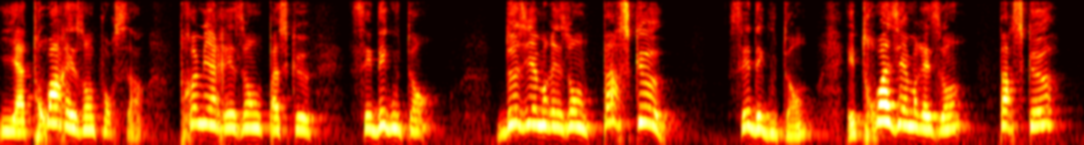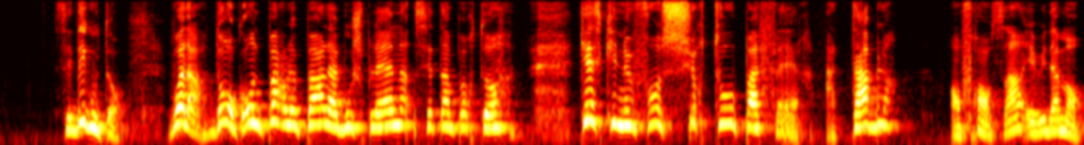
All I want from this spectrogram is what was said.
Il y a trois raisons pour ça. Première raison, parce que c'est dégoûtant. Deuxième raison, parce que c'est dégoûtant. Et troisième raison, parce que c'est dégoûtant. Voilà, donc on ne parle pas la bouche pleine, c'est important. Qu'est-ce qu'il ne faut surtout pas faire à table? En France, hein, évidemment.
